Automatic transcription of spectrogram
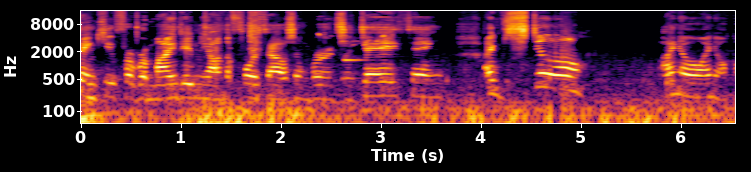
Thank you for reminding me on the 4,000 words a day thing. I'm still, I know, I know.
